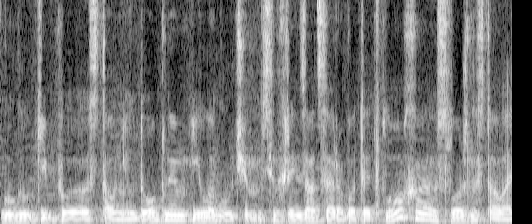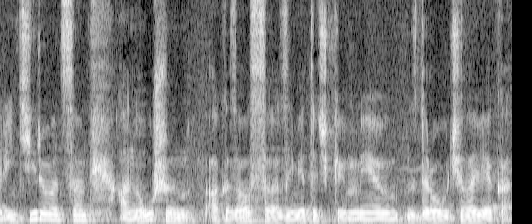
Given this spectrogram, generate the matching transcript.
Google Keep э, стал неудобным и лагучим. Синхронизация работает плохо, сложно стало ориентироваться, а Notion оказался заметочками здорового человека.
